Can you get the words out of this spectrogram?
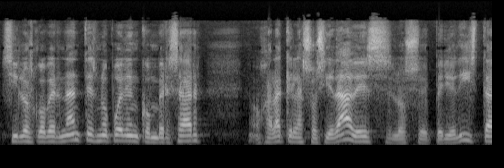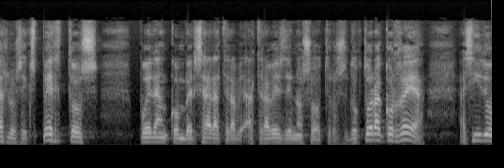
si los gobernantes no pueden conversar, ojalá que las sociedades, los eh, periodistas, los expertos puedan conversar a, a, través de nosotros. Doctora Correa, ha sido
